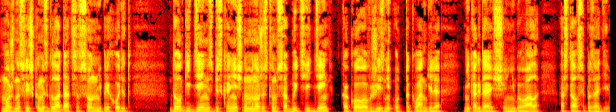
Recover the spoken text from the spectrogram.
можно слишком изголодаться, сон не приходит. Долгий день с бесконечным множеством событий, день какого в жизни Отто Квангеля никогда еще не бывало, остался позади.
